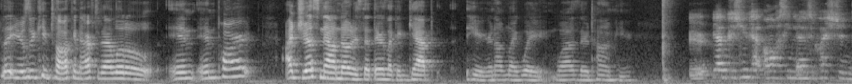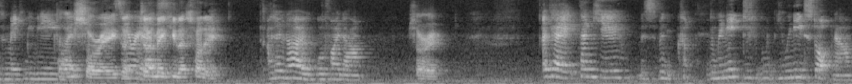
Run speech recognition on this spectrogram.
they usually keep talking after that little in in part? I just now noticed that there's like a gap here, and I'm like, wait, why is there time here? You. Yeah, because you kept asking me loads of questions and making me be I'm like, sorry. Did, did I make you less funny? I don't know. We'll find out. Sorry. Okay, thank you. This has been. We need. To, we need to stop now.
